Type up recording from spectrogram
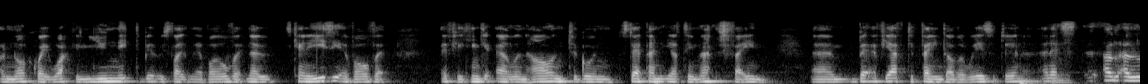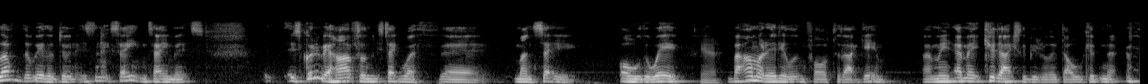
are not quite working, you need to be able to slightly evolve it. Now, it's kind of easy to evolve it if you can get Erling Haaland to go and step into your team, that's fine. Um, but if you have to find other ways of doing it, and it's, I, I, love the way they're doing it. It's an exciting time. It's it's going to be hard for them to stick with uh, Man City all the way. Yeah. But I'm already looking forward to that game. I mean, I mean, it could actually be really dull, couldn't it?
